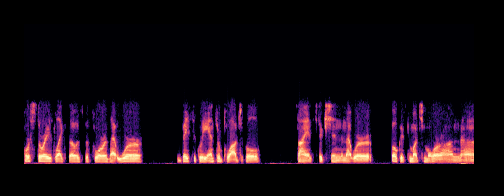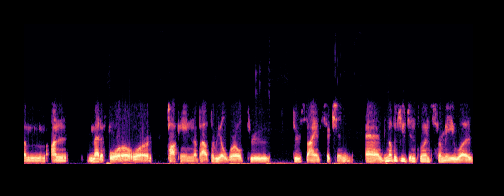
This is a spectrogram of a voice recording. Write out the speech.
or stories like those before that were basically anthropological science fiction and that were focused much more on um, on metaphor or talking about the real world through through science fiction. And another huge influence for me was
